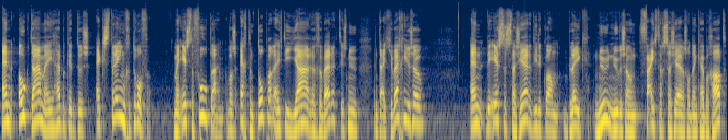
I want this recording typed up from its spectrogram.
En ook daarmee heb ik het dus extreem getroffen. Mijn eerste fulltime was echt een topper, heeft hij jaren gewerkt, is nu een tijdje weg hier zo. En de eerste stagiaire die er kwam, bleek nu, nu we zo'n 50 stagiaires al denk ik hebben gehad,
